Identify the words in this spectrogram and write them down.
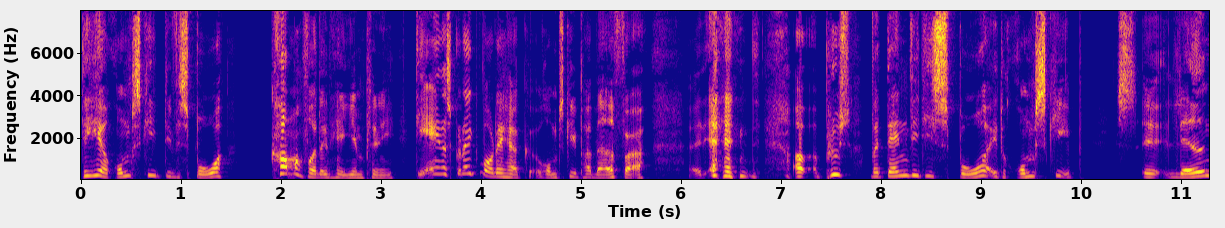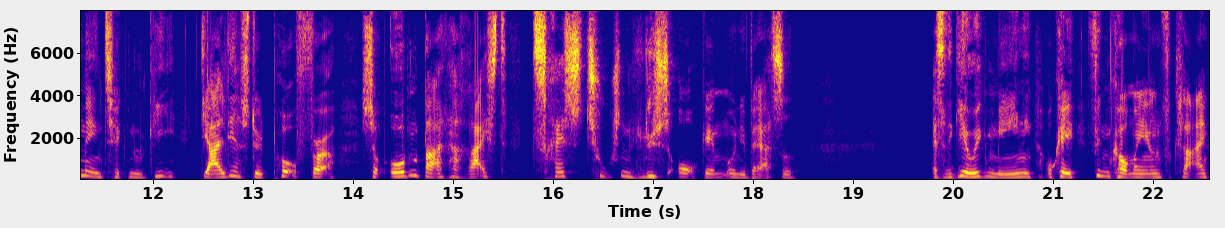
det her rumskib, de vil spore, kommer fra den her hjemplanet? De aner sgu da ikke, hvor det her rumskib har været før. og plus, hvordan vil de spore et rumskib, øh, lavet med en teknologi, de aldrig har stødt på før, som åbenbart har rejst 60.000 lysår gennem universet. Altså, det giver jo ikke mening. Okay, film kommer i en forklaring.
